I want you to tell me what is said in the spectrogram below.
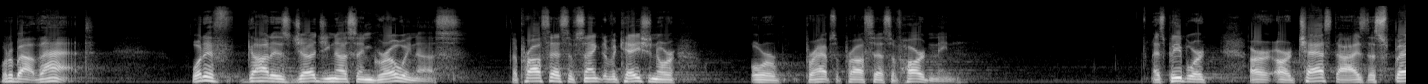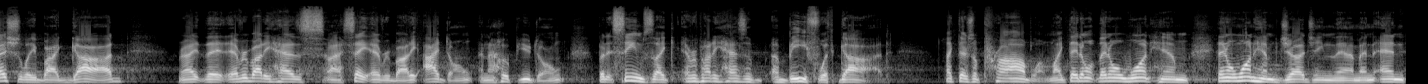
What about that? What if God is judging us and growing us? A process of sanctification or, or perhaps a process of hardening? As people are, are, are chastised, especially by God, right? That everybody has, I say everybody, I don't, and I hope you don't, but it seems like everybody has a, a, beef with God. Like there's a problem. Like they don't, they don't want him, they don't want him judging them and, and,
